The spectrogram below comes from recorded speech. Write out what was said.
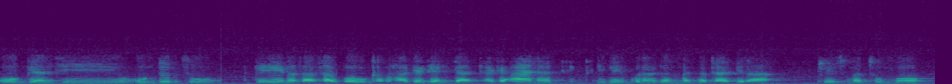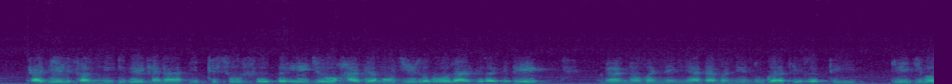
hooggansi hundumtuu gahee mataa isaa bahuu qaba. Haga gandaatti haga aanaatti dhibeen kun hagam mul'ataa jira. Keessumattuu immoo qajeelfamni dhibee kana ittisuuf ba'ee jiru hagam hojiirra oolaa jira jedhee naannoo manneen nyaataa manneen dhugaatii irratti geejiba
